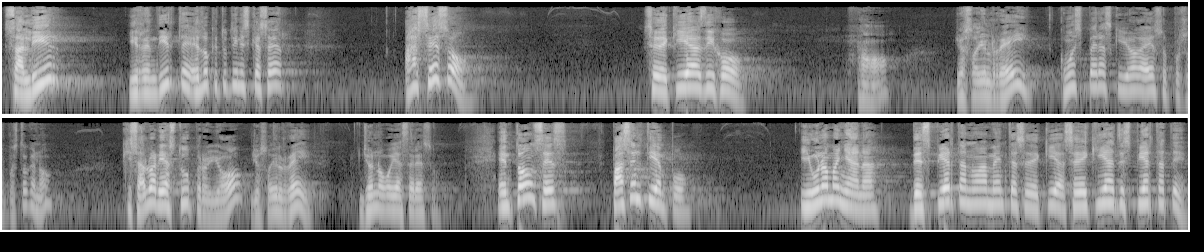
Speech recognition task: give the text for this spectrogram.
salir y rendirte. Es lo que tú tienes que hacer. Haz eso. Sedequías dijo, no, yo soy el rey. ¿Cómo esperas que yo haga eso? Por supuesto que no. Quizá lo harías tú, pero yo, yo soy el rey. Yo no voy a hacer eso. Entonces, pasa el tiempo y una mañana despierta nuevamente a Sedequías. Sedequías, despiértate.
